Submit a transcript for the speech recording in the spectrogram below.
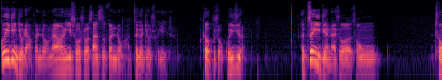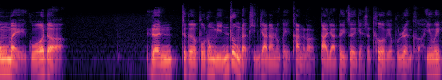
规定就两分钟，然后一说说三四分钟啊，这个就属于特不守规矩了。呃，这一点来说，从从美国的人这个普通民众的评价当中可以看得到，大家对这一点是特别不认可，因为。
